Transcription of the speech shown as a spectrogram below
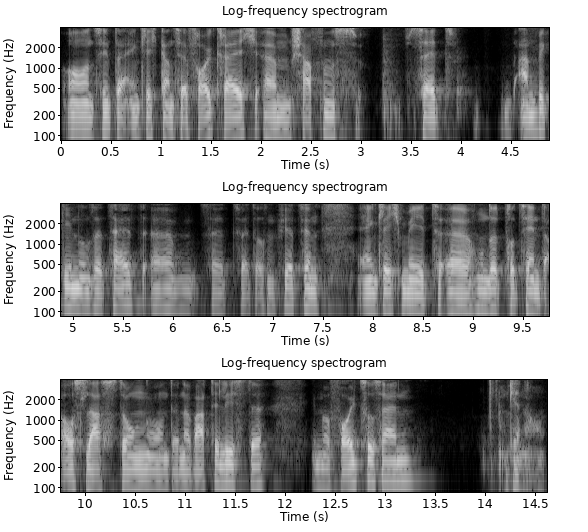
und sind da eigentlich ganz erfolgreich, ähm, schaffen es seit Anbeginn unserer Zeit, ähm, seit 2014, eigentlich mit äh, 100 Prozent Auslastung und einer Warteliste immer voll zu sein. Genau.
